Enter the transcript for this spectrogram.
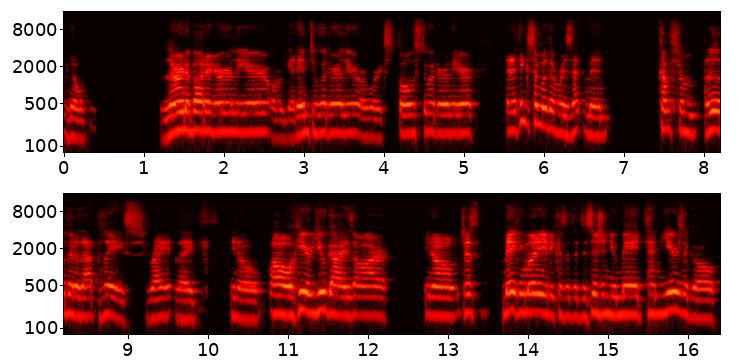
you know, learn about it earlier or get into it earlier or were exposed to it earlier. And I think some of the resentment comes from a little bit of that place, right? Like, you know, oh, here you guys are, you know, just making money because of the decision you made 10 years ago.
